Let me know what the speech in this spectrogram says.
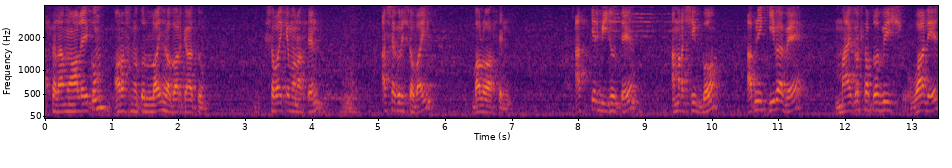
আসসালামু আলাইকুম রহমতুল্লাহ বারকাত সবাই কেমন আছেন? আশা করি সবাই ভালো আছেন। আজকের ভিডিওতে আমরা শিখব আপনি কীভাবে মাইক্রোসফট অফিস ওয়ার্ডের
